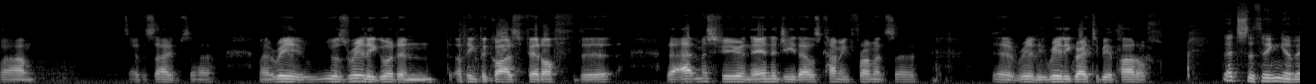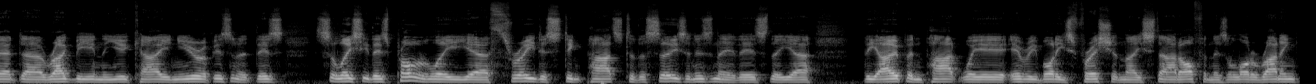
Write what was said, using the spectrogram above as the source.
um, say the same. So uh, really, it was really good, and I think the guys fed off the the atmosphere and the energy that was coming from it. So yeah, really, really great to be a part of. That's the thing about uh, rugby in the UK and Europe, isn't it? There's Salesi, there's probably uh, three distinct parts to the season, isn't there? There's the uh, the open part where everybody's fresh and they start off and there's a lot of running.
